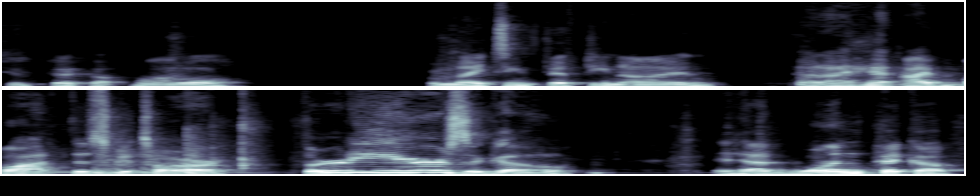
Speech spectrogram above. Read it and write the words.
two pickup model from 1959. and I had I bought this guitar 30 years ago. It had one pickup,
